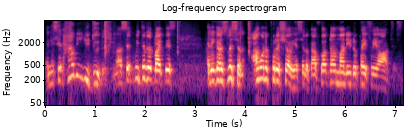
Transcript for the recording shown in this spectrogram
and he said, "How do you do this?" And I said, "We did it like this." And he goes, "Listen, I want to put a show here." I said, "Look, I've got no money to pay for your artist.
